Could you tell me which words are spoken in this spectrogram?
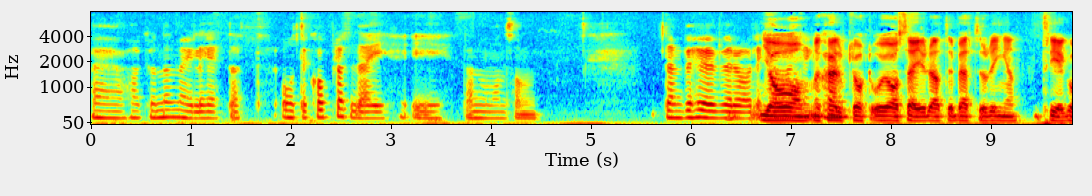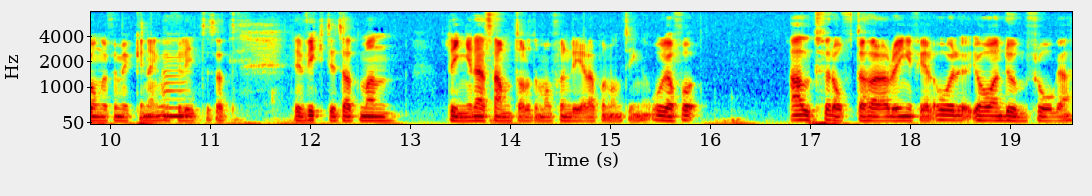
Eh, Har kunden möjlighet att återkoppla till dig i den mån som den behöver och liksom, Ja, men tänker- självklart. Och jag säger det att det är bättre att ringa tre gånger för mycket än en gång Mm. för lite. Så att det är viktigt att man ringer det här samtalet om man funderar på någonting. Och jag får allt för ofta höra det är inget fel. Åh, jag har en dum fråga.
